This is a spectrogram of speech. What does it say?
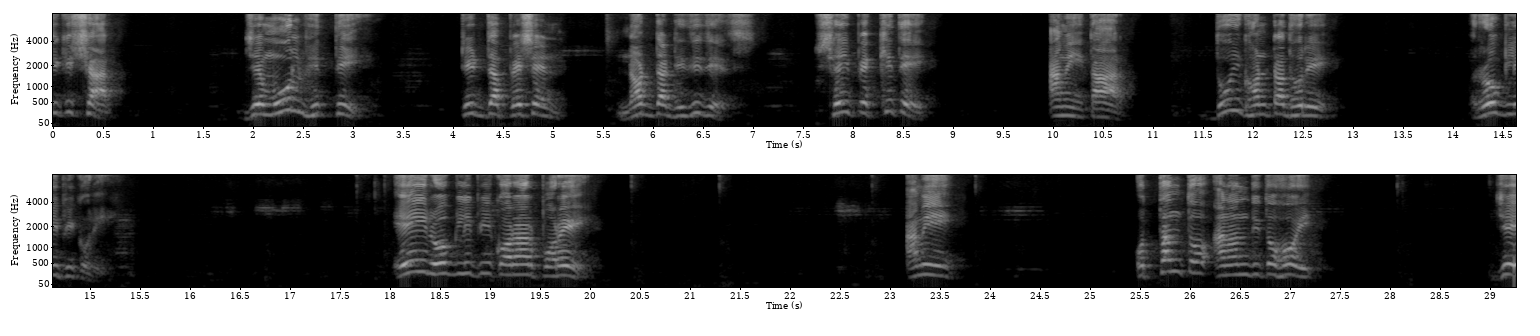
চিকিৎসার যে মূল ভিত্তি treat the patient not the diseases সেই প্রেক্ষিতে আমি তার দুই ঘণ্টা ধরে রোগলিপি করি। এই রোগলিপি করার পরে আমি অত্যন্ত আনন্দিত হই যে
